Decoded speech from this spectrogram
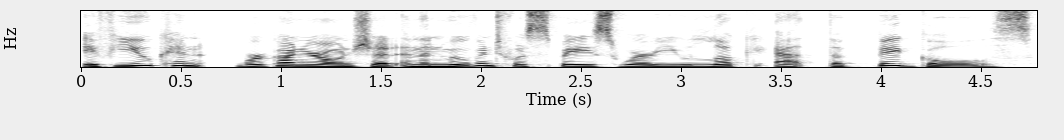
if you can work on your own shit and then move into a space where you look at the big goals,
